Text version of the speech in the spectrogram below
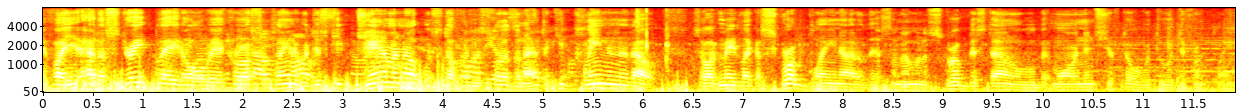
If I had a straight blade all the way across the plane, it would just keep jamming up with stuff in this fuzz and I have to keep cleaning it out. So I've made like a scrub plane out of this and I'm going to scrub this down a little bit more and then shift over to a different plane.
